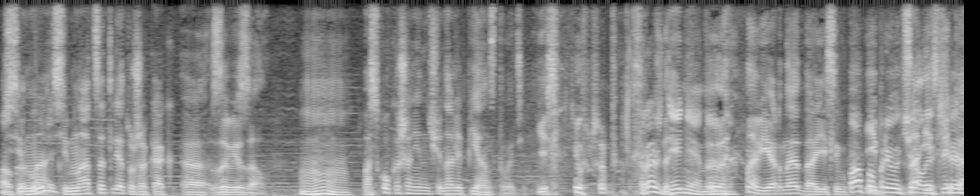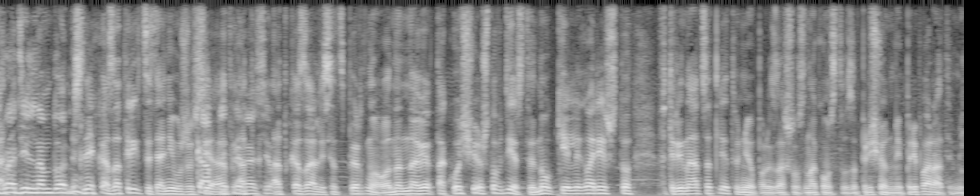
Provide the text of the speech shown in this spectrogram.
Алкоголик? 17, 17 лет уже как э, завязал. Ага. А сколько же они начинали пьянствовать? Если они уже... С рождения, наверное. Наверное, да. Если, Папа и- приучал и слегка- в родильном доме. Слегка за 30 они уже все от- от- отказались от спиртного. На- навер- такое ощущение, что в детстве. Ну, Келли говорит, что в 13 лет у нее произошло знакомство с запрещенными препаратами.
